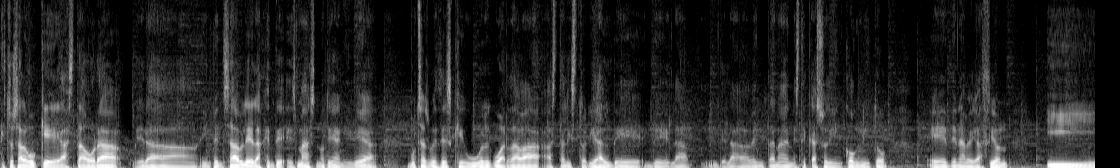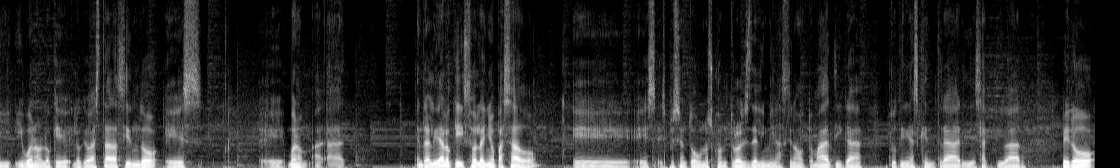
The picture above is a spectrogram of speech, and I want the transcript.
Esto es algo que hasta ahora era impensable, la gente, es más, no tenía ni idea muchas veces que Google guardaba hasta el historial de, la, de la, ventana, en este caso de incógnito, eh, de navegación. Y, bueno, lo que, lo que va a estar haciendo es, eh, bueno, en realidad lo que hizo el año pasado eh, es, presentó unos controles de eliminación automática, tú tenías que entrar y desactivar, pero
